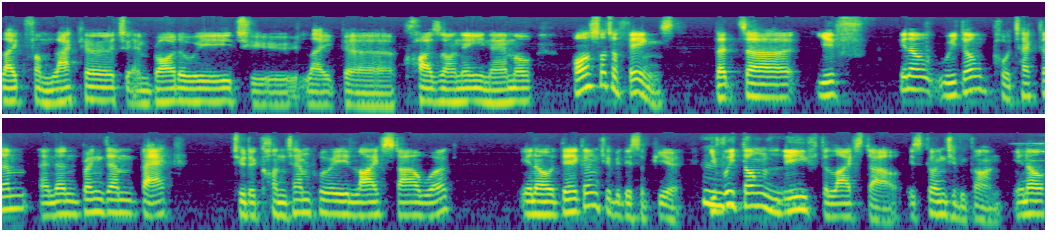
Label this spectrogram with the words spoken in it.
like from lacquer to embroidery to like uh, cloisonné enamel, all sorts of things. But uh, if you know we don't protect them and then bring them back to the contemporary lifestyle work, you know they're going to be disappeared. If hmm. we don't leave the lifestyle, it's going to be gone. You know,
